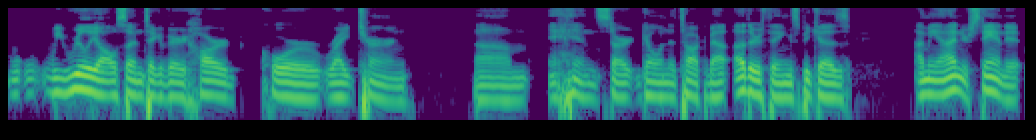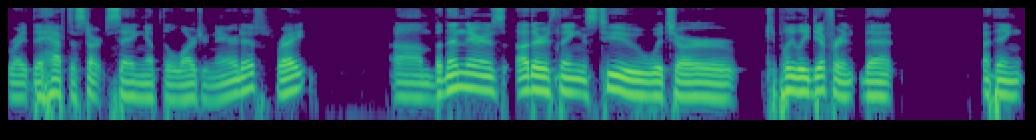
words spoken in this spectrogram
we really all of a sudden take a very hardcore right turn um, and start going to talk about other things because I mean, I understand it, right? They have to start setting up the larger narrative, right? Um, but then there's other things too, which are completely different that I think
